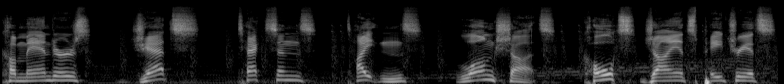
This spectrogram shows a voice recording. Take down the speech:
Commanders, Jets, Texans, Titans, long shots, Colts, Giants, Patriots,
